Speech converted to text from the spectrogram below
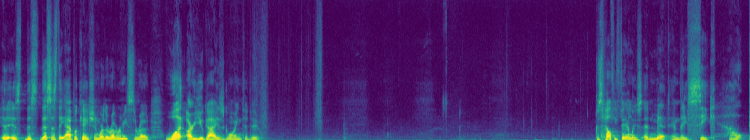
is this, this is the application where the rubber meets the road. What are you guys going to do? Because healthy families admit and they seek help.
